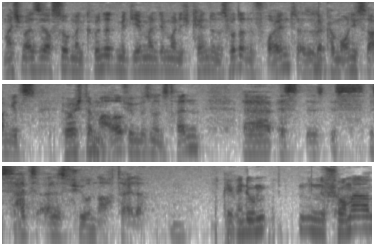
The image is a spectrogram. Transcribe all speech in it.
Manchmal ist es auch so, man gründet mit jemandem, den man nicht kennt und es wird dann ein Freund. Also da kann man auch nicht sagen, jetzt höre ich da mal auf, wir müssen uns trennen. Äh, es, es, es, es hat alles Für- und Nachteile. Okay, wenn du eine Firma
